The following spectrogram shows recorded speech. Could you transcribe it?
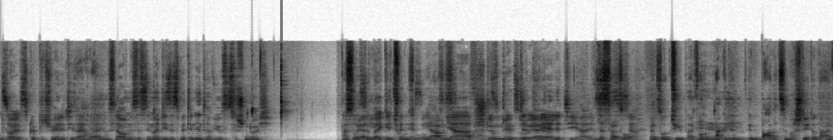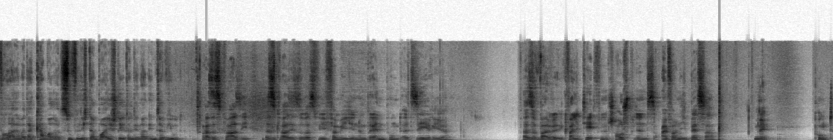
Äh, Soll Scripted Reality sein. Ja, das- Darum ist es immer dieses mit den Interviews zwischendurch. Achso, ja, die, bei die tun so. Ja, und ja, Aufstimmen und so, ja. Reality halt. Das, ist halt so, ja. wenn so ein Typ einfach nackt im, im Badezimmer steht und da einfach einer mit der Kamera zufällig dabei steht und den dann interviewt. Das ist quasi, das ist quasi sowas wie Familien im Brennpunkt als Serie. Also weil die Qualität von den Schauspielern ist einfach nicht besser. nee. Punkt.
